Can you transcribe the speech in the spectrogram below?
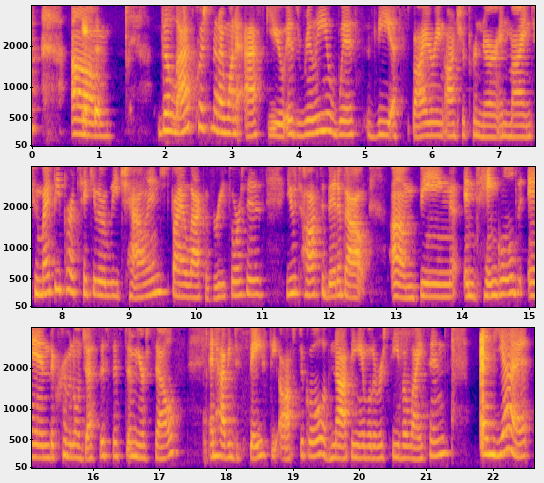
um the last question that I want to ask you is really with the aspiring entrepreneur in mind who might be particularly challenged by a lack of resources. You talked a bit about um, being entangled in the criminal justice system yourself and having to face the obstacle of not being able to receive a license. And yet,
